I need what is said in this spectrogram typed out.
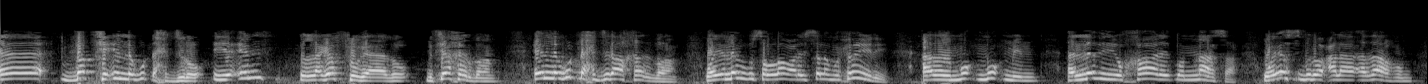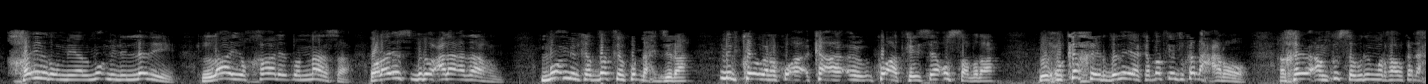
آه، ا ضبط إن لو دخجرو اي إن لغا فغادو متى خير بان إن لو دخجرا خير بان وي النبي صلى الله عليه وسلم حيري. المؤمن الذي يخالط الناس ويصبر على أذاهم خير من المؤمن الذي لا يخالط الناس ولا يصبر على أذاهم مؤمن كذلك كل حجرة u sabra wuxuu ka khayr badanya ka dadka intuu ka dhaxaro khayr aan ku sabrin markaa ka dhax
